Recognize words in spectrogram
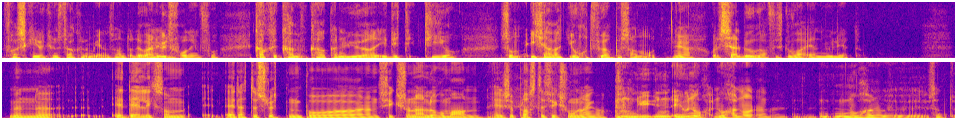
fra skrivekunstakademiene. Sant? Og det var en utfordring for hva, kan, hva kan du gjøre i ditt tiår som ikke har vært gjort før på samme måte? Ja. Og det selvbiografiske var en mulighet. Men eh, er det liksom Er dette slutten på den fiksjonelle romanen? Er det ikke plass til fiksjon lenger? Jo, nå, nå har, nå, nå har sant,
